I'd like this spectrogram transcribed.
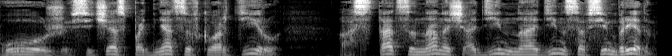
Боже, сейчас подняться в квартиру, остаться на ночь один на один со всем бредом.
